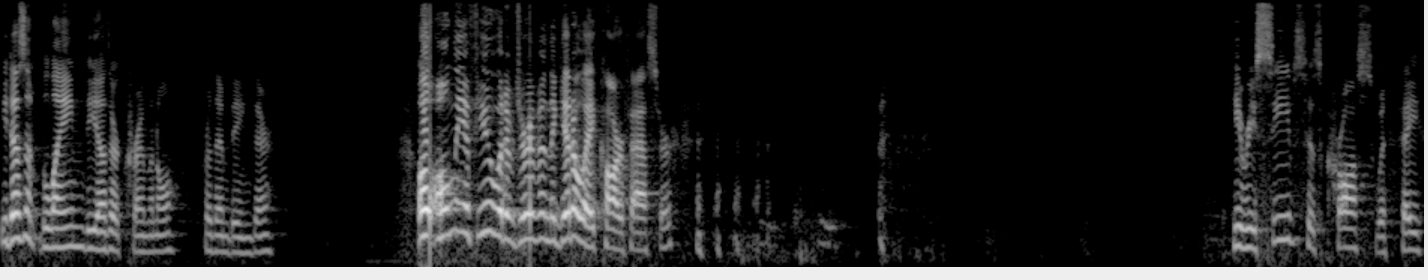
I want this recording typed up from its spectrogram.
he doesn't blame the other criminal for them being there. Oh, only if you would have driven the getaway car faster. he receives his cross with faith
